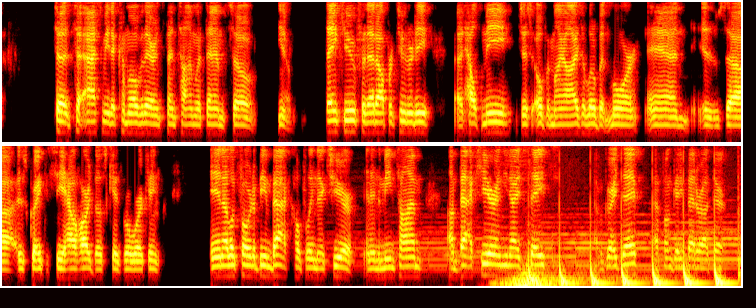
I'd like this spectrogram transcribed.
to to ask me to come over there and spend time with them so you know thank you for that opportunity. It helped me just open my eyes a little bit more, and it was uh, it was great to see how hard those kids were working. And I look forward to being back, hopefully next year. And in the meantime, I'm back here in the United States. Have a great day. Have fun getting better out there.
